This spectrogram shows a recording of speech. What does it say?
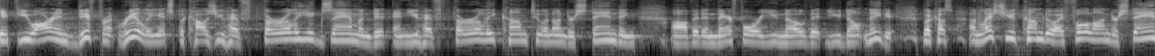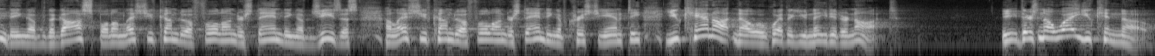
if you are indifferent, really, it's because you have thoroughly examined it and you have thoroughly come to an understanding of it, and therefore you know that you don't need it. Because unless you've come to a full understanding of the gospel, unless you've come to a full understanding of Jesus, unless you've come to a full understanding of Christianity, you cannot know whether you need it or not. There's no way you can know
